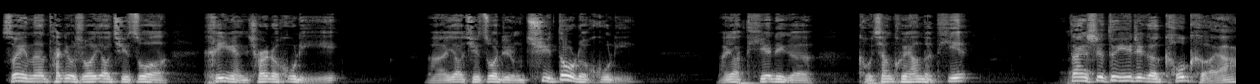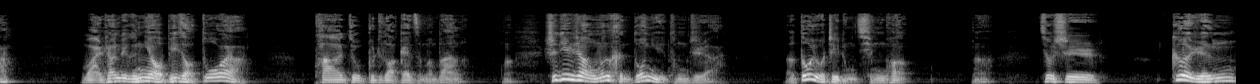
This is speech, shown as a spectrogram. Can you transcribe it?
所以呢，他就说要去做黑眼圈的护理，啊，要去做这种祛痘的护理，啊，要贴这个口腔溃疡的贴。但是对于这个口渴呀，晚上这个尿比较多呀，他就不知道该怎么办了啊。实际上，我们很多女同志啊。啊，都有这种情况，啊，就是个人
